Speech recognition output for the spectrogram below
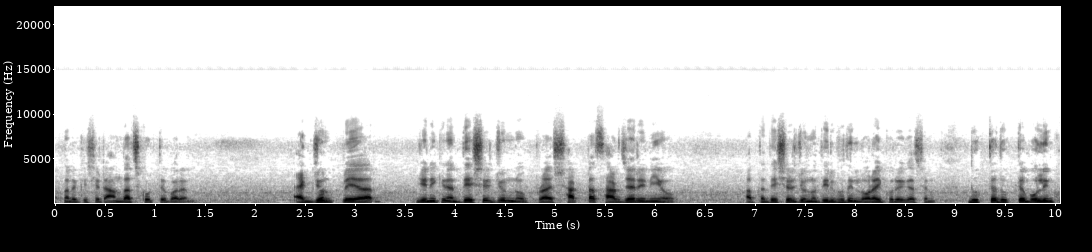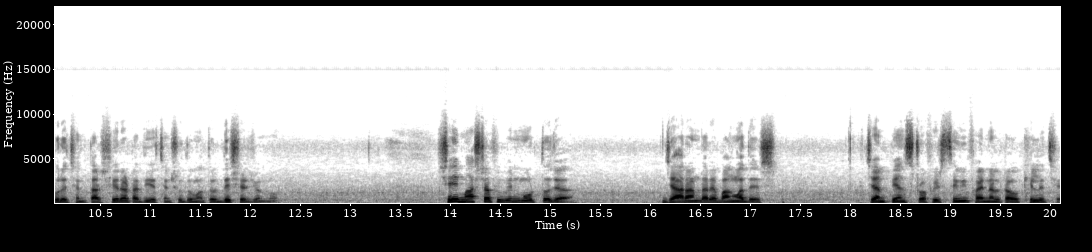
আপনারা কি সেটা আন্দাজ করতে পারেন? একজন প্লেয়ার যিনি কিনা দেশের জন্য প্রায় ষাটটা সার্জারি নিয়েও আপনার দেশের জন্য দীর্ঘদিন লড়াই করে গেছেন, ধুকতে ধুকতে বোলিং করেছেন, তার সেরাটা দিয়েছেন শুধুমাত্র দেশের জন্য। সেই মাশরাফি বিন মুর্তজা, যার আন্ডারে বাংলাদেশ চ্যাম্পিয়ন্স ট্রফির সেমিফাইনালটাও খেলেছে।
